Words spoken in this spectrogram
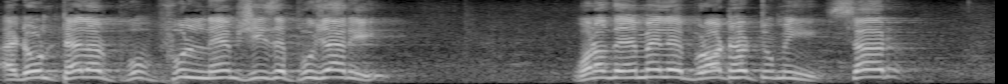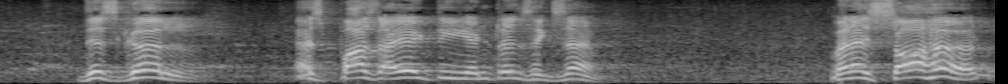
I don't tell her fu- full name, she's a pujari. One of the MLA brought her to me, sir, this girl has passed IIT entrance exam. When I saw her,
